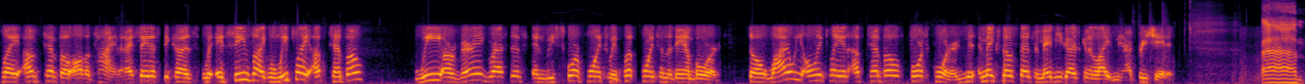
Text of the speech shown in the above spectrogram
play up tempo all the time? And I say this because it seems like when we play up tempo, we are very aggressive and we score points. We put points on the damn board. So why are we only playing up tempo fourth quarter? It makes no sense, and maybe you guys can enlighten me. I appreciate it. Um,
